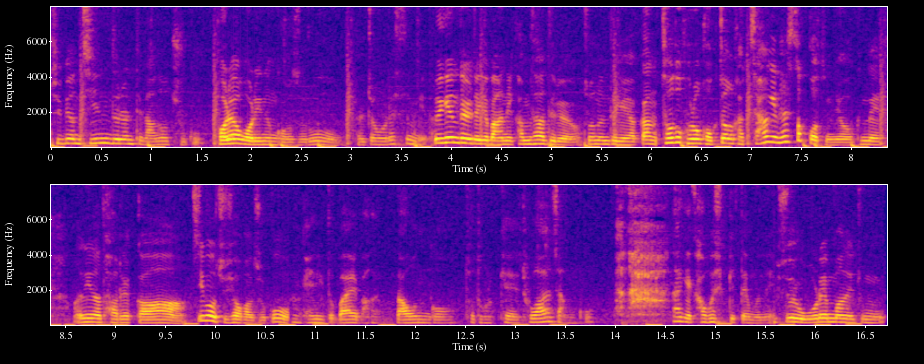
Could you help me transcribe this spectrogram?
주변 지인들한테 나눠주고 버려버리는 것으로 결정을 했습니다. 의견들 되게 많이 감사드려요. 저는 되게 약간 저도 그런 걱정을 같이 하긴 했었거든요. 근데 아니나 다를까 찝어주셔가지고 괜히 또 말 막 나오는 거 저도 그렇게 좋아하지 않고 편안하게 가고 싶기 때문에 입술 오랜만에 좀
